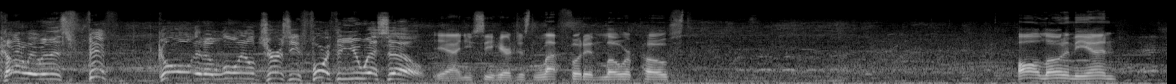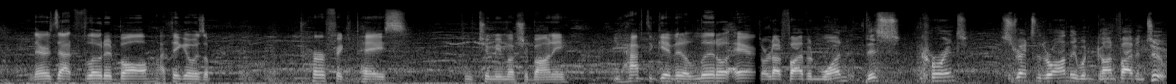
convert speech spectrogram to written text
Conway with his fifth in a loyal jersey, fourth in USL. Yeah, and you see here just left-footed lower post. All alone in the end. There's that floated ball. I think it was a perfect pace from Tumi Moshobane. You have to give it a little air. Started out five and one. This current stretch that they're on, they wouldn't gone five and two.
